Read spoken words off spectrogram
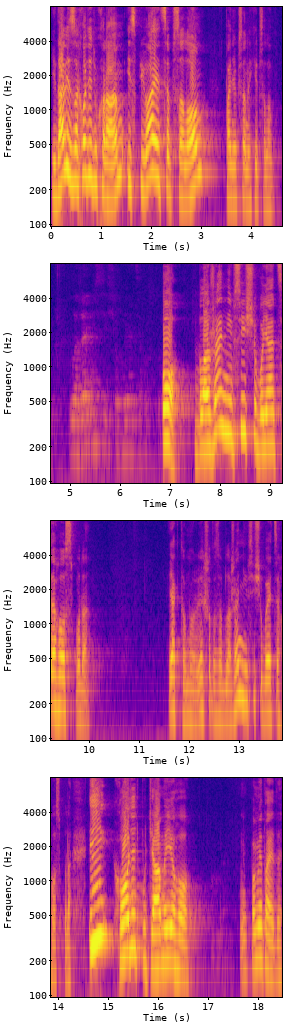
І далі заходять у храм і співається псалом. Пані Оксана, який псалом? Блаженні всі, що бояться Господа. О, блаженні всі, що бояться Господа. Як то може? Якщо то за блаженні всі, що бояться Господа. І ходять путями Його. Ну, Пам'ятаєте,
